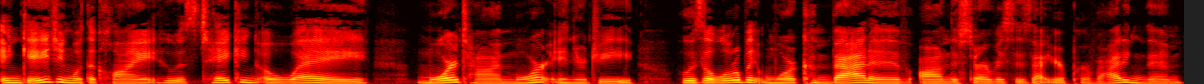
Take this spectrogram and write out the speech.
engaging with a client who is taking away more time, more energy, who is a little bit more combative on the services that you're providing them,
